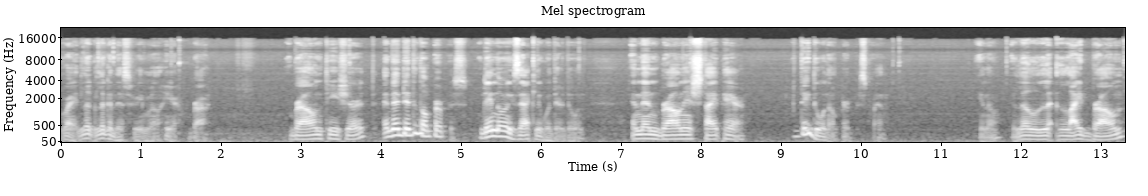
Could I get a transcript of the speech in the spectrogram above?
Right, look look at this female here, brown. Brown t-shirt. And they did it on purpose. They know exactly what they're doing. And then brownish type hair. They do it on purpose, man. You know, a little light brown,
